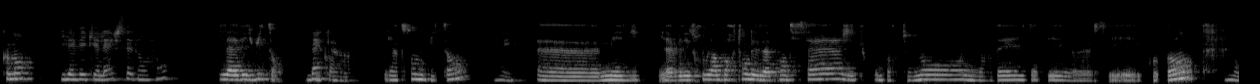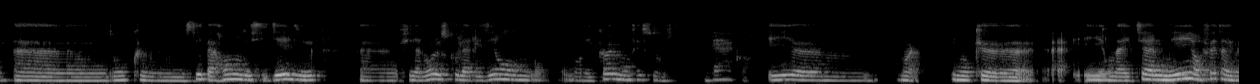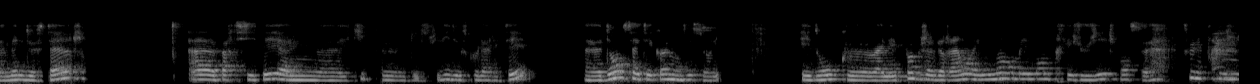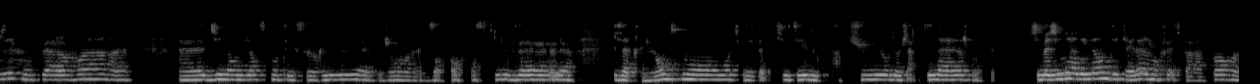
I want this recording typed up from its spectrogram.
comment? Il avait quel âge cet enfant? Il avait 8 ans, D'accord, un garçon de 8 ans. oui. Mais il avait des troubles importants des apprentissages et du comportement. Il mordait, il tapait, ses copains. Oui, donc ses parents ont décidé de, finalement le scolariser en dans l'école Montessori d'accord. et hem, voilà. Donc heu et on a été amenés, en fait, avec ma maître de stage, à participer à une, heu, équipe, heu, de suivi de scolarité, dans cette école Montessori. Et donc, à l'époque, j'avais vraiment énormément de préjugés, je pense, tous les préjugés qu'on peut avoir, d'une ambiance Montessori, genre, heu, les enfants font ce qu'ils veulent, ils apprennent lentement, ils font des activités de couture, de jardinage, donc j'imaginais un énorme décalage, en fait, par rapport,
